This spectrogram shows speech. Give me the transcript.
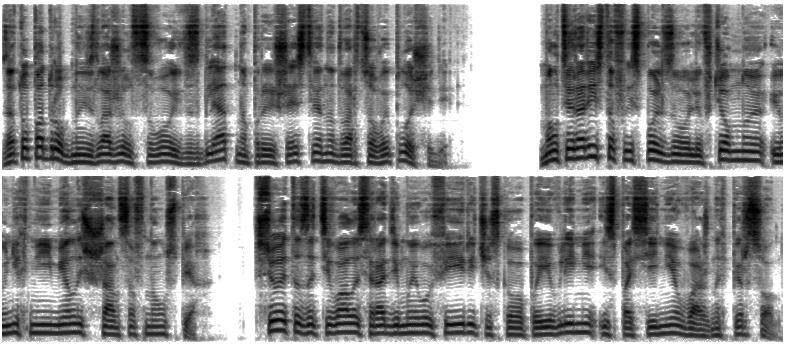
Зато подробно изложил свой взгляд на происшествие на Дворцовой площади. Мол, террористов использовали в темную, и у них не имелось шансов на успех. Все это затевалось ради моего феерического появления и спасения важных персон.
